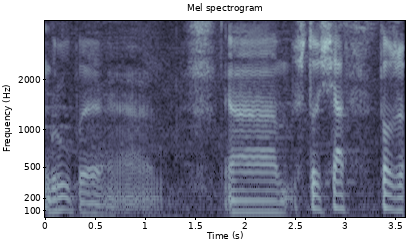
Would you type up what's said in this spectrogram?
группы. Э, Э, что сейчас тоже,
